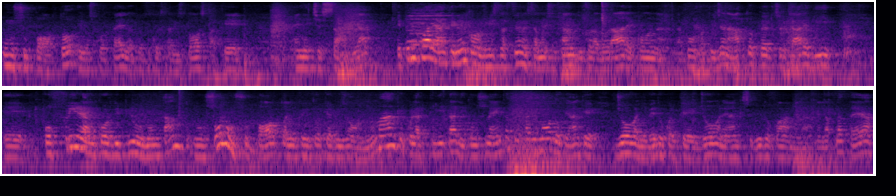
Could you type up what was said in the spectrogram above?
un supporto, e lo sportello è proprio questa risposta che è necessaria, e per il quale anche noi come amministrazione stiamo cercando di collaborare con la Confartigianato per cercare di eh, offrire ancora di più non, tanto, non solo un supporto all'imprenditore che ha bisogno, ma anche quell'attività di consulenza per fare in modo che anche giovani, vedo qualche giovane anche seduto qua nella, nella platea,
